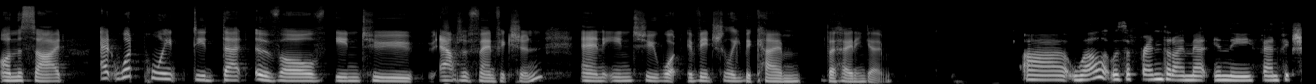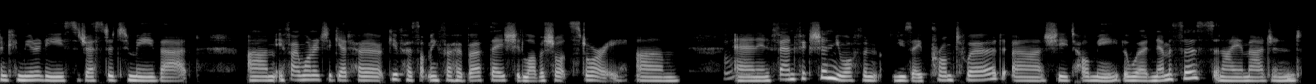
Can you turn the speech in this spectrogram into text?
on the side. At what point did that evolve into out of fan fiction and into what eventually became the hating game? Uh, well, it was a friend that I met in the fan fiction community suggested to me that um, if I wanted to get her, give her something for her birthday, she'd love a short story. Um, and in fan fiction, you often use a prompt word. Uh, she told me the word nemesis, and I imagined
